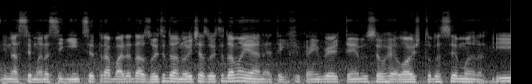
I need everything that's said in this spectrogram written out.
e na semana seguinte você trabalha das 8 da noite às 8 da manhã, né? Tem que ficar invertendo o seu relógio toda semana. E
